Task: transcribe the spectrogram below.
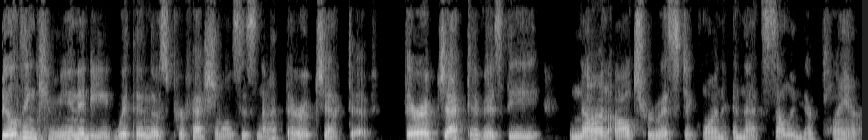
building community within those professionals is not their objective their objective is the non-altruistic one and that's selling their plan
